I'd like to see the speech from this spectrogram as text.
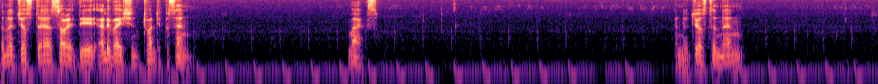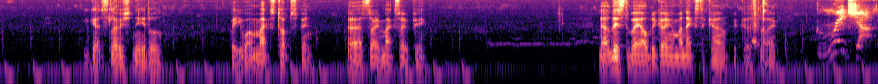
Then adjust, uh, sorry, the elevation 20%. Max. And adjust and then you get slowish needle but you want max top spin uh, sorry max OP now this is the way I'll be going on my next account because like great shot.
